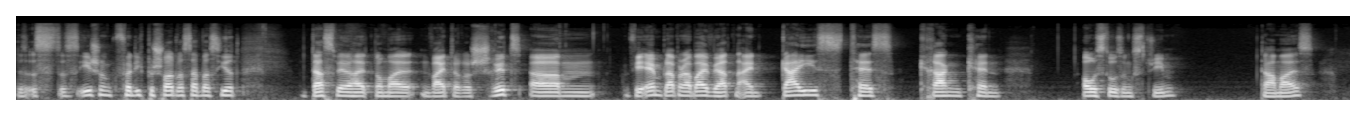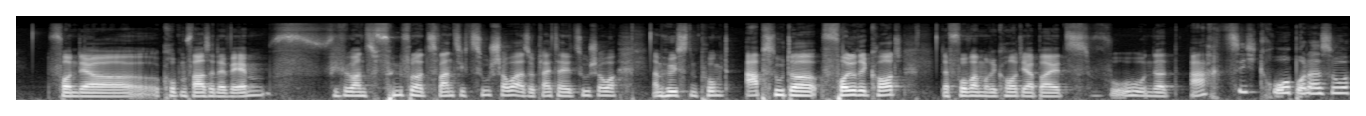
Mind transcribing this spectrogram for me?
Das ist, das ist eh schon völlig bescheuert, was da passiert. Das wäre halt nochmal ein weiterer Schritt. Ähm, WM, bleibt mal dabei, wir hatten ein geistes kranken Auslosungsstream damals von der Gruppenphase der WM. Wie viel waren es? 520 Zuschauer, also gleichzeitig Zuschauer am höchsten Punkt. Absoluter Vollrekord. Davor war mein Rekord ja bei 280 grob oder so.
